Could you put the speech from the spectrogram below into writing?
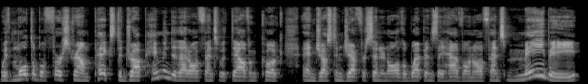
with multiple first round picks to drop him into that offense with Dalvin Cook and Justin Jefferson and all the weapons they have on offense. Maybe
